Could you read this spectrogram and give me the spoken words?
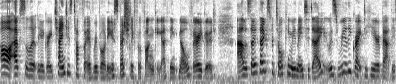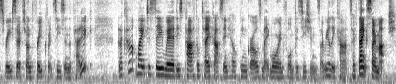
Oh, absolutely agree. Change is tough for everybody, especially for fungi, I think, Noel. Very good. Um, so, thanks for talking with me today. It was really great to hear about this research on frequencies in the paddock. And I can't wait to see where this path will take us in helping growers make more informed decisions. I really can't. So thanks so much.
